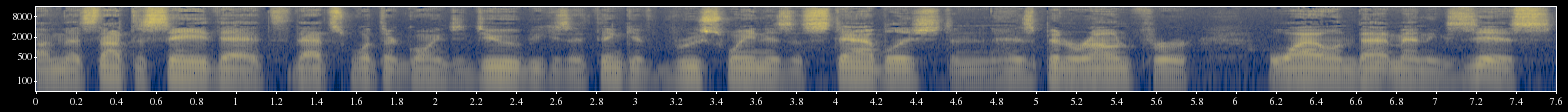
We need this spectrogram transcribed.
Um, that's not to say that that's what they're going to do, because I think if Bruce Wayne is established and has been around for a while and Batman exists,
